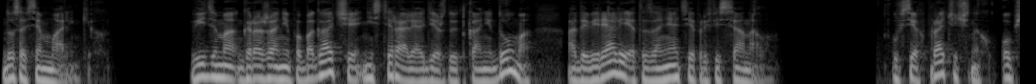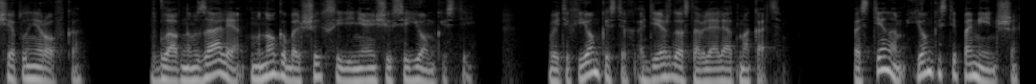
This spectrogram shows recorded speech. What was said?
до совсем маленьких. Видимо, горожане побогаче не стирали одежду и ткани дома, а доверяли это занятие профессионалам. У всех прачечных общая планировка. В главном зале много больших соединяющихся емкостей. В этих емкостях одежду оставляли отмокать. По стенам емкости поменьше,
